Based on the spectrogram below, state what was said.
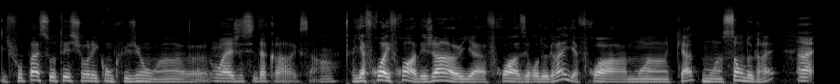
il ne faut pas sauter sur les conclusions. hein. Euh, Ouais, je suis d'accord avec ça. hein. il y a froid et froid. Déjà, euh, il y a froid à 0 degré, il y a froid à moins 4, moins 100 degrés. Ouais.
